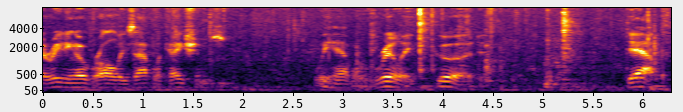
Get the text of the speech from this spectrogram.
reading over all these applications, we have a really good depth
